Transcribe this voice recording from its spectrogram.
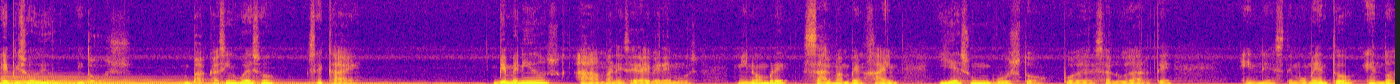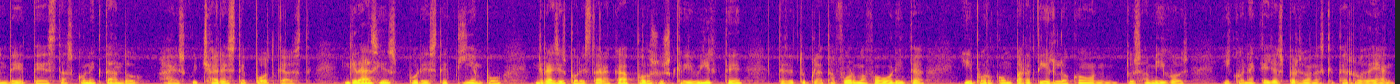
Episodio 2. Vaca sin hueso se cae. Bienvenidos a Amanecer ahí veremos. Mi nombre Salman Benheim y es un gusto poder saludarte en este momento en donde te estás conectando a escuchar este podcast. Gracias por este tiempo, gracias por estar acá, por suscribirte desde tu plataforma favorita y por compartirlo con tus amigos y con aquellas personas que te rodean.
